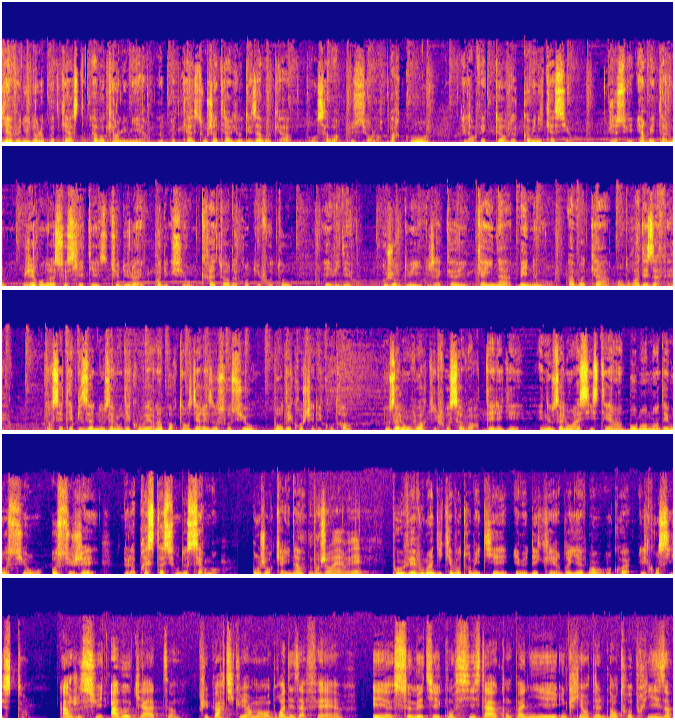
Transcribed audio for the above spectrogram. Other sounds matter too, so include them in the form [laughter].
Bienvenue dans le podcast Avocat en Lumière, le podcast où j'interviewe des avocats pour en savoir plus sur leur parcours et leur vecteur de communication. Je suis Hervé Talon, gérant de la société Studio Light Production, créateur de contenu photo et vidéo. Aujourd'hui, j'accueille Kaina Benour, avocat en droit des affaires. Dans cet épisode, nous allons découvrir l'importance des réseaux sociaux pour décrocher des contrats. Nous allons voir qu'il faut savoir déléguer et nous allons assister à un beau moment d'émotion au sujet de la prestation de serment. Bonjour Kaina. Bonjour Hervé. Pouvez-vous m'indiquer votre métier et me décrire brièvement en quoi il consiste? Alors je suis avocate, plus particulièrement en droit des affaires, et euh, ce métier consiste à accompagner une clientèle d'entreprise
